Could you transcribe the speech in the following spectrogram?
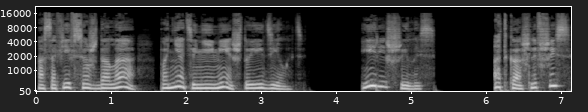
а Софи все ждала, понятия не имея, что ей делать. И решилась. Откашлившись,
